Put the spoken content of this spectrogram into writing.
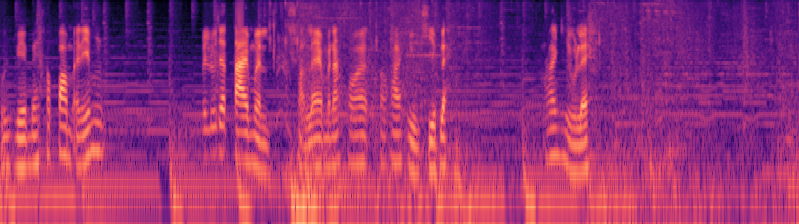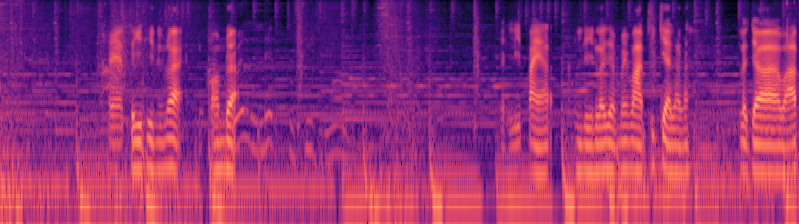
อุ๊ยเว็บไม่เข้าป้อมอันนี้มัน ไม่รู้จะตายเหมือนช็อตแรกไหมนะ เพราะว่าค่อนข้างหิวคลิปเลยค่อนข้างหิวเลยโอเคตีทีนึงด้วยพร้อมด้วย Will live to see tomorrow. อย่ารีบไปครับรีเราจะไม่วาร์ปขี้เกียจแล้วนะ เราจะวาร์ป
